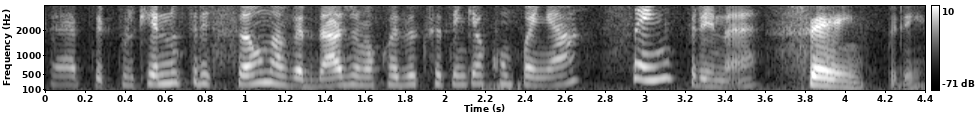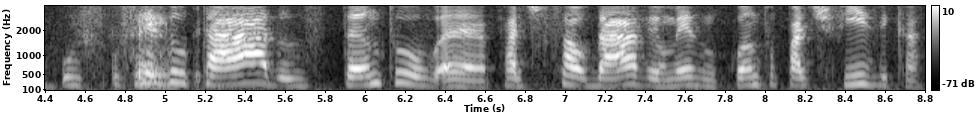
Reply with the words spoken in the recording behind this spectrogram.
Certo, porque nutrição, na verdade, é uma coisa que você tem que acompanhar sempre, né? Sempre. Os, os sempre. resultados, tanto é, parte saudável mesmo, quanto parte física,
